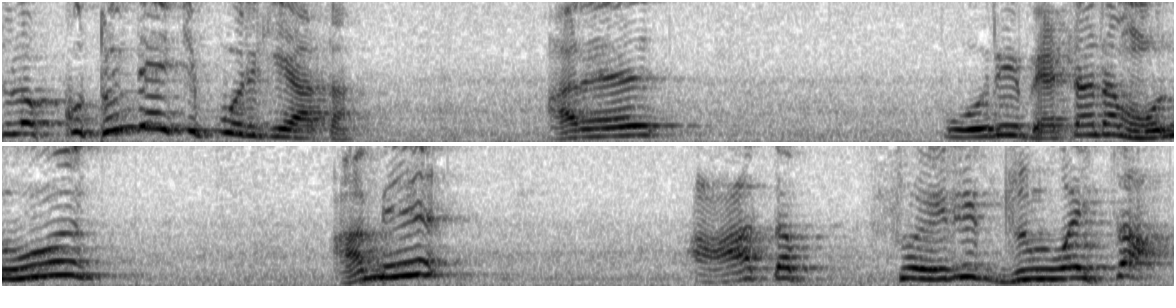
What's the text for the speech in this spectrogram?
तुला कुठून द्यायची पोरगी आता? अरे पोरी भेटाना म्हणून आम्ही आता सोयरी जुळवायचा.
